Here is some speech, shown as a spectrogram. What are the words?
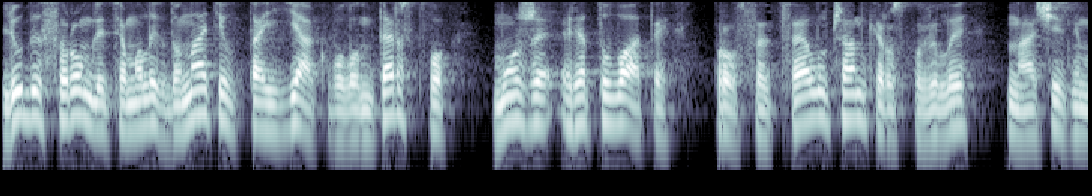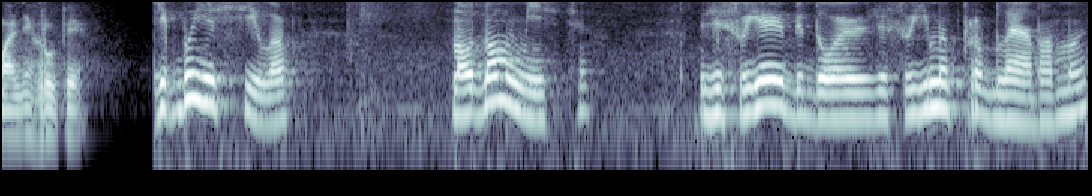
люди соромляться малих донатів та як волонтерство може рятувати? Про все це лучанки розповіли нашій знімальній групі. Якби я сіла на одному місці зі своєю бідою, зі своїми проблемами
